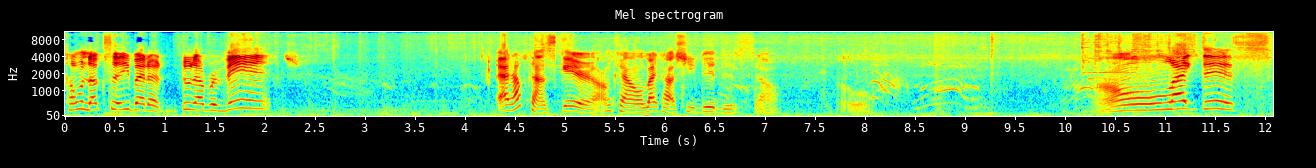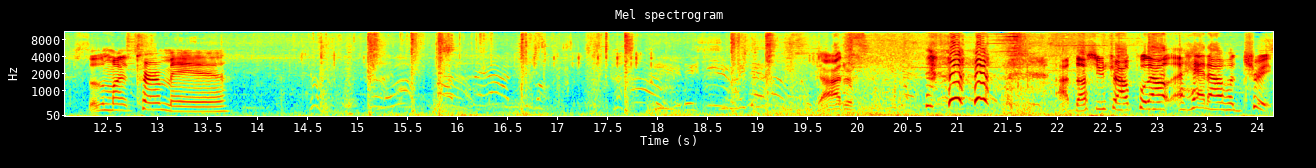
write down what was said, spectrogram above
Come on, Duxie, you better do that revenge. And I'm kind of scared. I'm kind of like how she did this, y'all. Oh. I don't like this. So my occur, man. Got her. I thought she was trying to pull out a hat out her trick.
